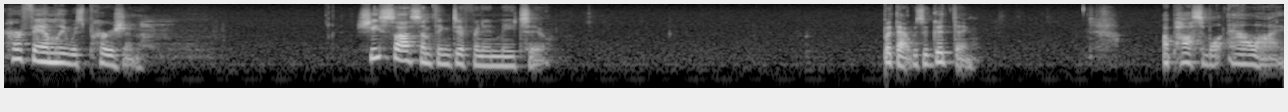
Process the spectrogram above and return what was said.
Her family was Persian. She saw something different in me, too. but that was a good thing. A possible ally,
